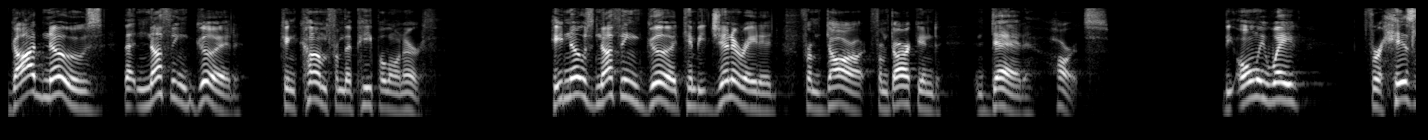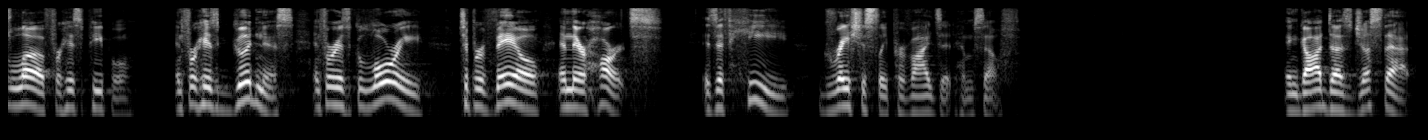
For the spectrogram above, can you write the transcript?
God knows that nothing good can come from the people on earth. He knows nothing good can be generated from, dark, from darkened and dead hearts. The only way for his love for his people and for his goodness and for his glory to prevail in their hearts is if he graciously provides it himself. And God does just that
